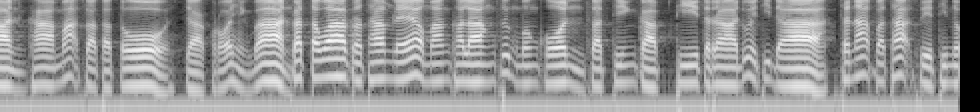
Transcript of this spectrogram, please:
ารคามะสัตโต จากร้อยแห่งบ้าน กัตวากระทำแล้วมังคลังซึ่งมงคล สัตทิงกับทีตราด้วยทิดา ชนะปะทะเศรษฐิโน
